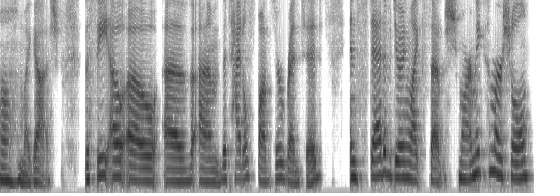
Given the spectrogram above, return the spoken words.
Oh my gosh. The COO of um, the title sponsor, Rented, instead of doing like some schmarmy commercial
